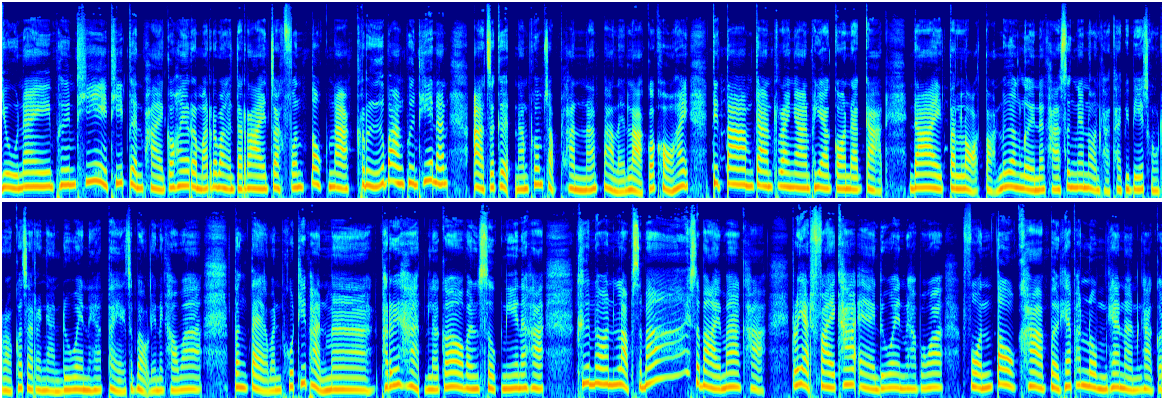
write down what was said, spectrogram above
อยู่ในพื้นที่ที่เตือนภัยก็ให้ระมัดระวังอันตรายจากฝนตกหนัก หรือบางพื้นที่นั้นอาจจะเกิดน้ำท่วมฉับพลันน้ำป่าไหลหลากก็ขอให้ติดตามการรายงานพยากรณ์อากาศได้ตลอดต่อเนื่องเลยนะคะ ซึ่งแน่นอนค่ะไทยพีบีของเราก็จะรายงานด้วยนะคะแต่อยากจะบอกเลยนะคะว่า ตั้งแต่วันพุธที่ผ่านมาพฤหัสแล้วก็วันศุกร์นี้นะคะ คืือนอนหลับสบายสบายมากค่ะ ประหยัดไฟค่าแอร์ด้วยนะคะ เพราะว่าฝนตกค่ะ เปิดแค่พัดลมแค่นั้นค่ะ ก็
